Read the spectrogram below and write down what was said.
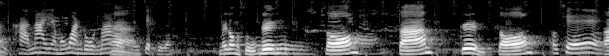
ยขาในอะเมื่อวานโดนมากเลยอ่ายั ยังเจ็บอยู่เลย ไม่ต้องสูง 1 2 3 ขึ้น 2 โอเค ไป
